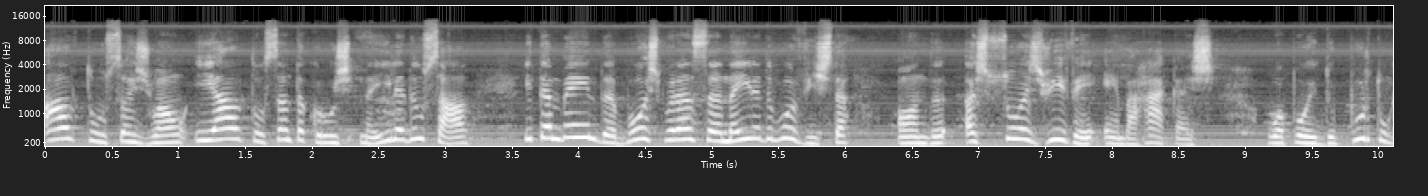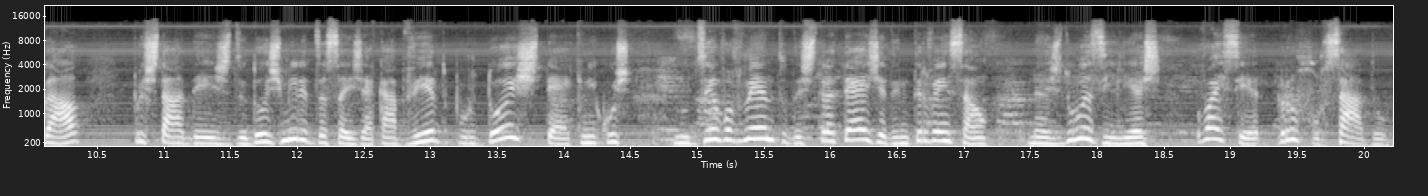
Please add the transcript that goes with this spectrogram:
Alto São João e Alto Santa Cruz, na Ilha do Sal, e também de Boa Esperança, na Ilha de Boa Vista, onde as pessoas vivem em barracas. O apoio de Portugal prestado desde 2016 a Cabo Verde por dois técnicos no desenvolvimento da estratégia de intervenção nas duas ilhas, vai ser reforçado.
